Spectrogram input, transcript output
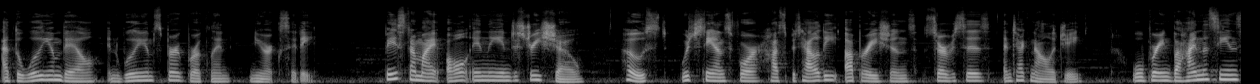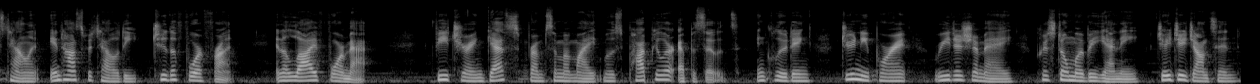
at the William Vale in Williamsburg, Brooklyn, New York City. Based on my All in the Industry show, HOST, which stands for Hospitality Operations, Services, and Technology, will bring behind the scenes talent in hospitality to the forefront in a live format, featuring guests from some of my most popular episodes, including Drew Nieporent, Rita Jammet, Crystal Mobieni, JJ Johnson,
